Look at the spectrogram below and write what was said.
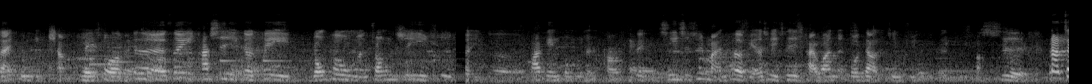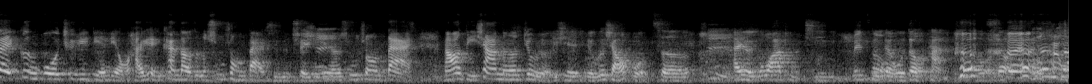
在屋顶上。没错，没错。对，所以它是一个可以融合我们装置艺术的一个发电功能。OK，对，其实是蛮特别，而且是台湾能够这样子近距离的地方。是，那再更过去一点点，我们还可以看到这个输送带，是不是水泥的输送带？然后底下呢就有一些有个小火车。是，还有一个挖土机，没错，对，我都有看，我都对，很认真。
